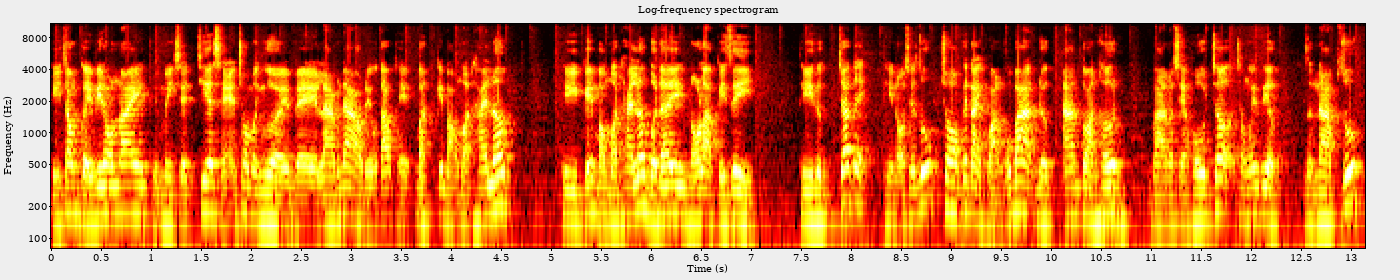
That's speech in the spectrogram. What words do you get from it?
Thì trong cái video hôm nay thì mình sẽ chia sẻ cho mọi người về làm thế nào để chúng ta có thể bật cái bảo mật hai lớp. Thì cái bảo mật hai lớp ở đây nó là cái gì? Thì thực chất ấy, thì nó sẽ giúp cho cái tài khoản của bạn được an toàn hơn và nó sẽ hỗ trợ trong cái việc dần nạp giúp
